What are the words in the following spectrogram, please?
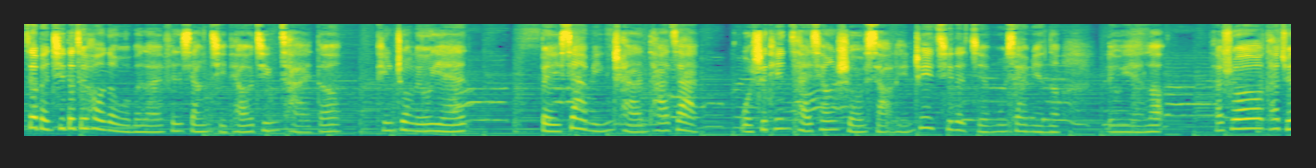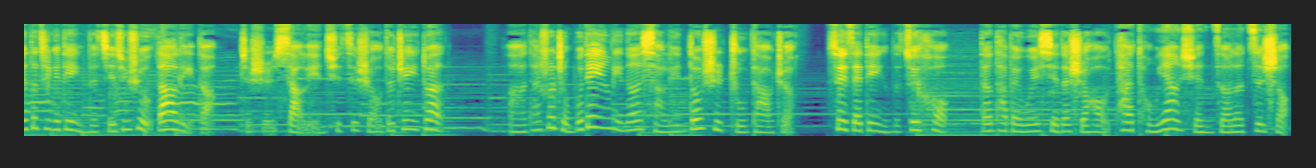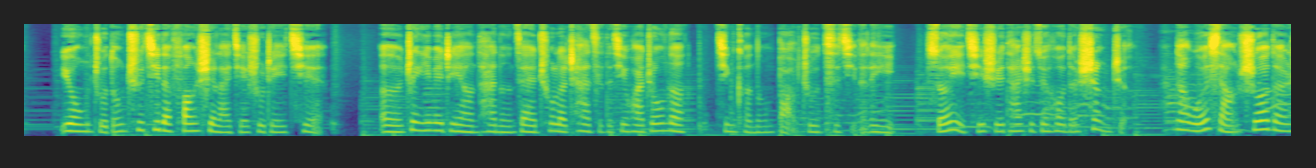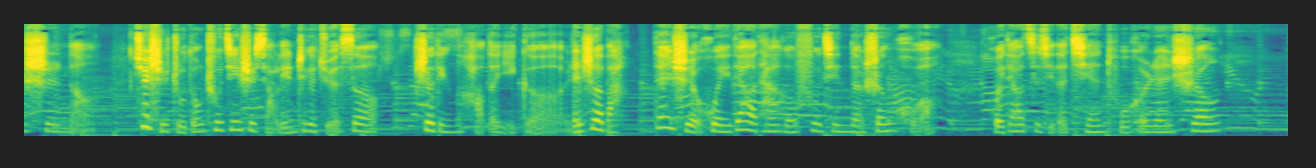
在本期的最后呢，我们来分享几条精彩的听众留言。北夏明蝉他在我是天才枪手小林这一期的节目下面呢留言了，他说他觉得这个电影的结局是有道理的，就是小林去自首的这一段。啊，他说整部电影里呢，小林都是主导者，所以在电影的最后，当他被威胁的时候，他同样选择了自首，用主动出击的方式来结束这一切。呃，正因为这样，他能在出了岔子的计划中呢，尽可能保住自己的利益，所以其实他是最后的胜者。那我想说的是呢，确实主动出击是小林这个角色设定好的一个人设吧，但是毁掉他和父亲的生活，毁掉自己的前途和人生，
